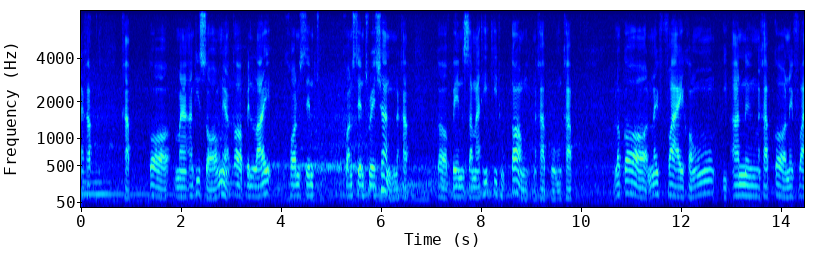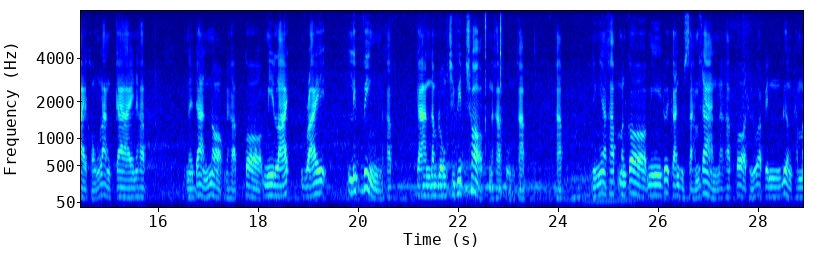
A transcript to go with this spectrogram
นะครับ ก็มาอันที่สองเนี่ยก็เป็น right concent- concentration นะครับก็เป็นสมาธิที่ถูกต้องนะครับผมครับ แล้วก็ในฝ่ายของอีกอันหนึงนะครับ ก็ในฝ่ายของร่างกายนะครับ ในด้านนอกนะครับ ก็มี right right living นะครับการดำรงชีวิตชอบนะครับผมครับครับอย่างเงี้ยครับมันก็มีด้วยกันอยู่ 3 ด้านนะครับ ก็ถือว่าเป็นเรื่องธรรม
